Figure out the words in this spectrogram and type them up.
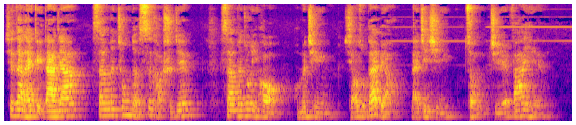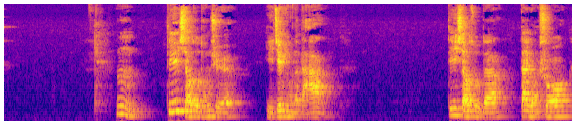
现在来给大家三分钟的思考时间，三分钟以后，我们请小组代表来进行总结发言。嗯，第一小组同学已经有了答案。第一小组的。代表说，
